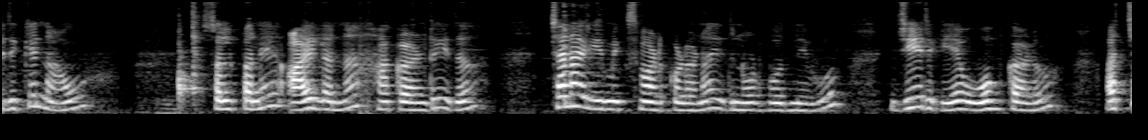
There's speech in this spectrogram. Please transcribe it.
ಇದಕ್ಕೆ ನಾವು ಸ್ವಲ್ಪನೇ ಆಯಿಲನ್ನು ಹಾಕೊಂಡು ಇದು ಚೆನ್ನಾಗಿ ಮಿಕ್ಸ್ ಮಾಡ್ಕೊಳ್ಳೋಣ. ಇದು ನೋಡ್ಬೋದು ನೀವು. ಜೀರಿಗೆ, ಓಂಕಾಳು, ಅಚ್ಚ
